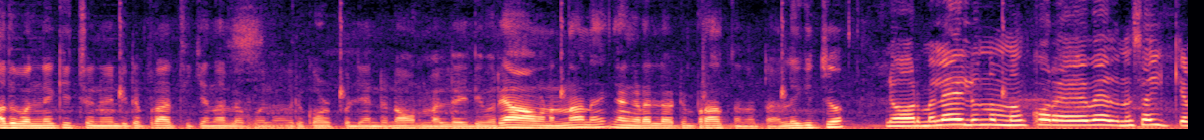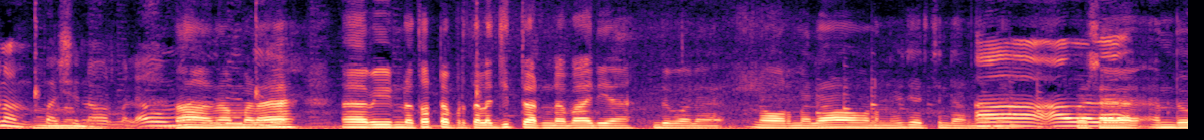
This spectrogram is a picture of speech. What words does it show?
അതുപോലെ തന്നെ കിച്ചന് വേണ്ടിയിട്ട് പ്രാർത്ഥിക്കുക നല്ലപോലെ ഒരു കുഴപ്പമില്ല. എന്റെ നോർമൽ ഡെലിവറി ആവണം എന്നാണ് ഞങ്ങളുടെ എല്ലാവരും പ്രാർത്ഥന കേട്ടോ. അല്ലേ കിച്ചോ? നോർമൽ ആയാലും നമ്മൾ കുറേ വേദന സഹിക്കണം. പക്ഷെ നോർമൽ ആ നമ്മുടെ വീടിന്റെ തൊട്ടപ്പുറത്തുള്ള ജിത്താറിന്റെ ഭാര്യ ഇതുപോലെ നോർമൽ ആവണം എന്ന് വിചാരിച്ചിട്ടുണ്ടായിരുന്നു പക്ഷെ എന്തോ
